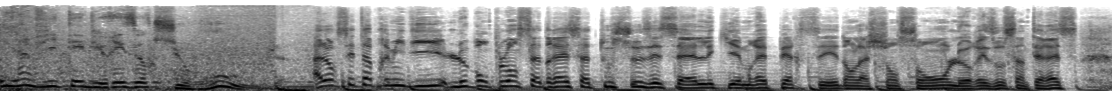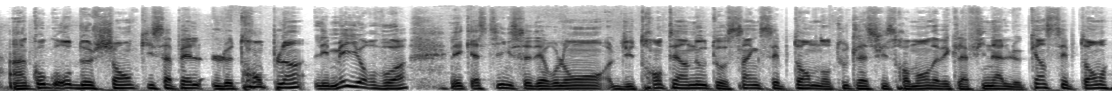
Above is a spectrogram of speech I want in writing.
L'invité du réseau. sur Rouge. Alors cet après-midi, le bon plan s'adresse à tous ceux et celles qui aimeraient percer dans la chanson. Le réseau s'intéresse à un concours de chant qui s'appelle Le Tremplin, les meilleures voix. Les castings se dérouleront du 31 août au 5 septembre dans toute la Suisse romande avec la finale le 15 septembre.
